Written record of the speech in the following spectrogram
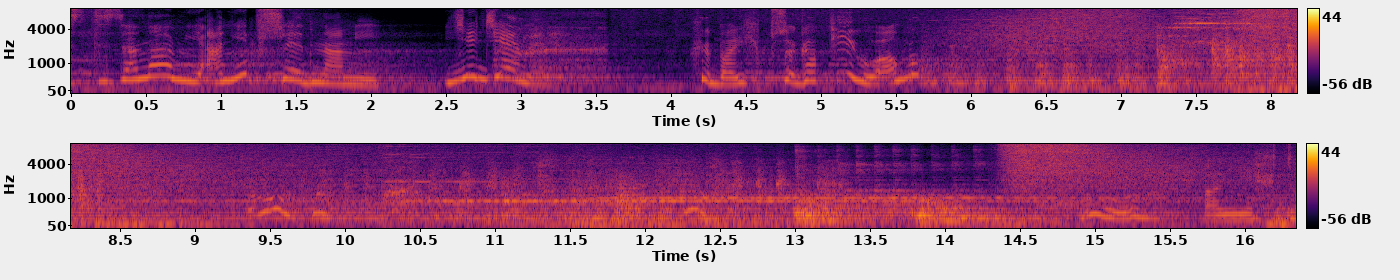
Jest za nami, a nie przed nami. Jedziemy! Chyba ich przegapiłam. A niech to.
